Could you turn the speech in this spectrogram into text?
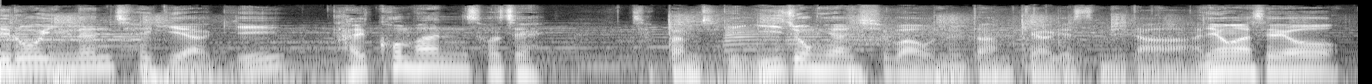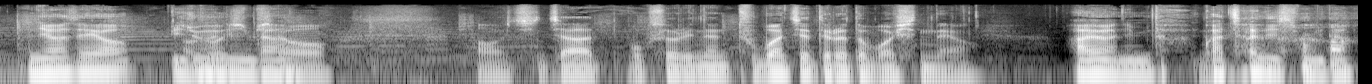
귀로 읽는 책 이야기 달콤한 서재 책밤지기 이종현 씨와 오늘도 함께하겠습니다. 안녕하세요. 안녕하세요. 이종현입니다. 어, 진짜 목소리는 두 번째 들어도 멋있네요. 아유 아닙니다. 과찬이십니다.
